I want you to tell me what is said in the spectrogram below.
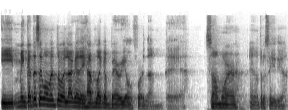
Y me encanta ese momento, ¿verdad? Que they have like a burial for them. eh, somewhere en otro sitio.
